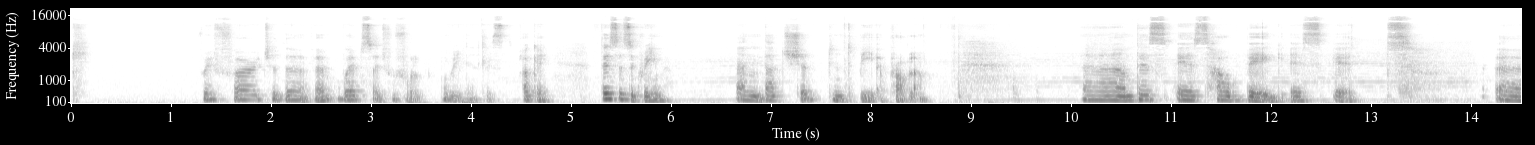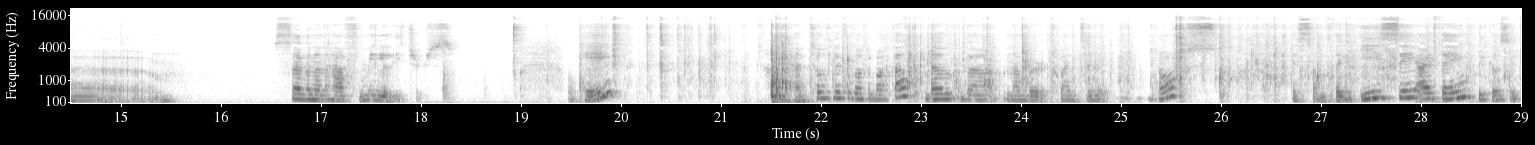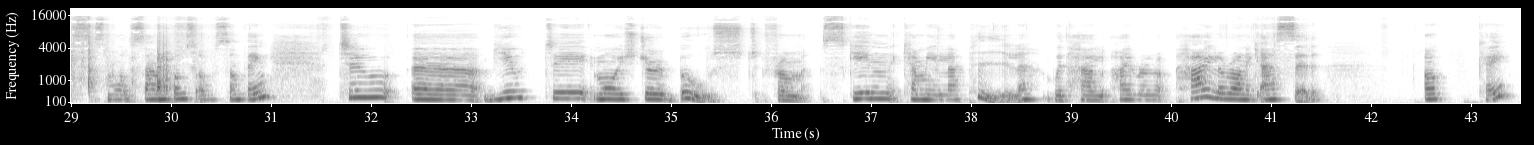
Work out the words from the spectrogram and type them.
Refer to the web website for full ingredient list. Okay, this is a cream and that shouldn't be a problem. And this is how big is it? Um, seven and a half milliliters. Okay, I had totally forgot about that. Then the number 20 box is something easy, I think, because it's small samples of something. Two uh, Beauty Moisture Boost from Skin Camilla Peel with hyaluronic acid. Okay,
